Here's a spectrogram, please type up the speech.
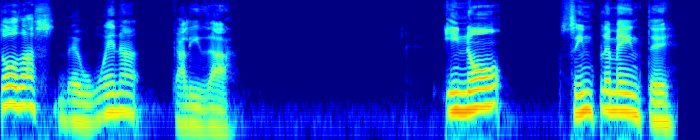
Todas de buena calidad. Y no simplemente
